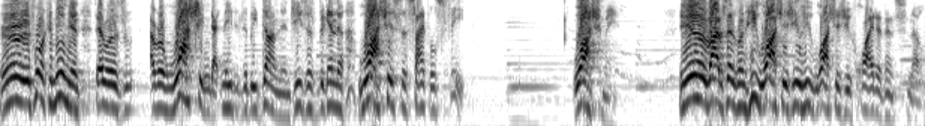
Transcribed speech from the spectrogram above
Remember, before communion, there was a washing that needed to be done, and Jesus began to wash his disciples' feet. Wash me. You know, the Bible says when he washes you, he washes you whiter than snow.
